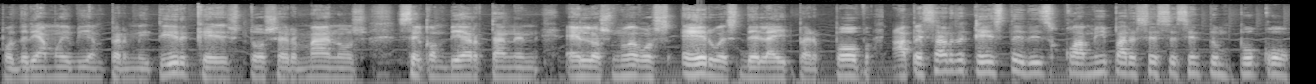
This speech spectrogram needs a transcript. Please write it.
podría muy bien permitir que estos hermanos se conviertan en, en los nuevos héroes de la hiperpop. A pesar de que este disco a mí parece se siente un poco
